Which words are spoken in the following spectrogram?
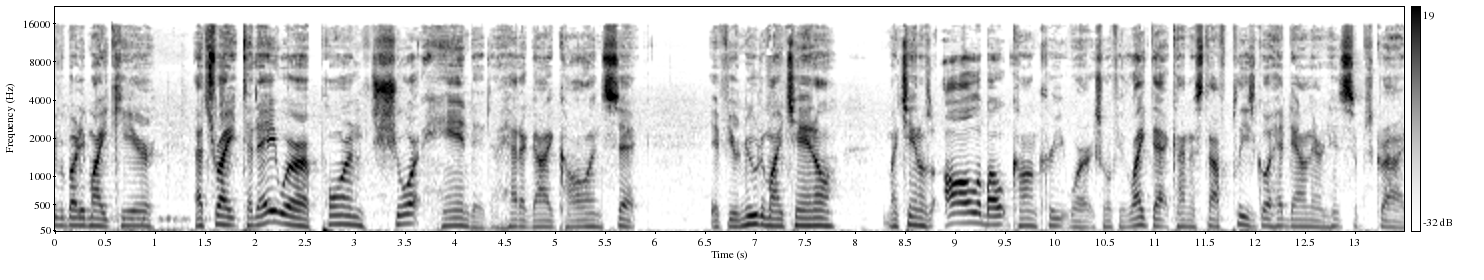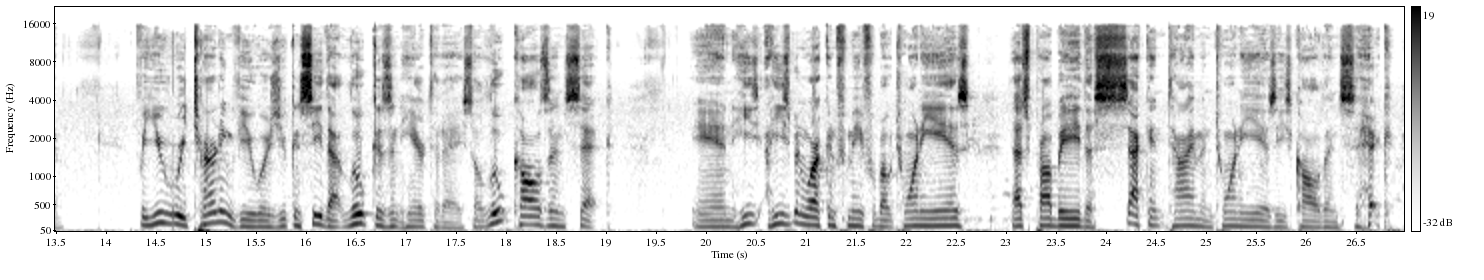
everybody, Mike here. That's right, today we're pouring short-handed. I had a guy call in sick. If you're new to my channel, my channel is all about concrete work, so if you like that kind of stuff, please go ahead down there and hit subscribe. For you returning viewers, you can see that Luke isn't here today. So Luke calls in sick. And he's, he's been working for me for about 20 years. That's probably the second time in 20 years he's called in sick.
